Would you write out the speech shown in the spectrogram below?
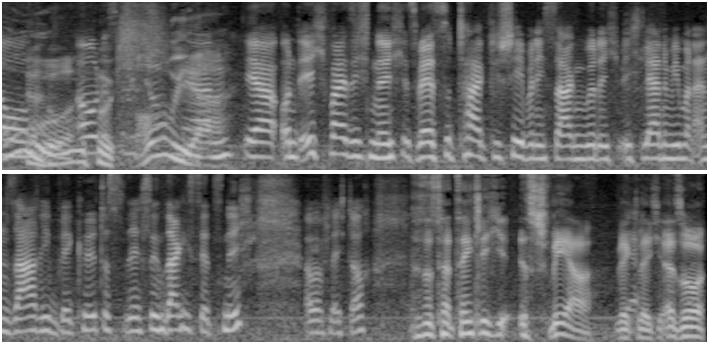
Oh, oh, will ich auch Oh, ja. Ja, und ich weiß ich nicht. Es wäre jetzt total Klischee, wenn ich sagen würde, ich, ich lerne, wie man einen Sari wickelt. Das, deswegen sage ich es jetzt nicht. Aber vielleicht doch. Das ist tatsächlich ist schwer, wirklich. Also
